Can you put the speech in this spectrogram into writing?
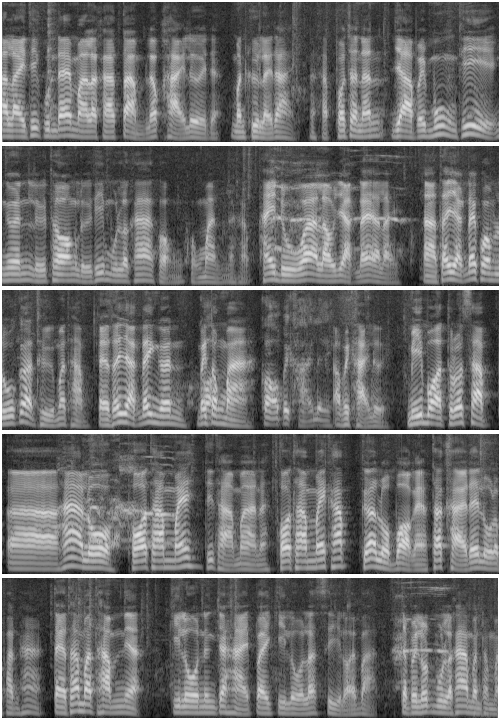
อะไรที่คุณได้มาราคาต่ำแล้วขายเลยเนี่ยมันคือรายได้นะครับเพราะฉะนั้นอย่าไปมุ่งที่เงินหรือทองหรือที่มูลค่าของของมันนะครับให้ดูว่าเราอยากได้อะไรอ่าถ้าอยากได้ความรู้ก็ถือมาทำแต่ถ้าอยากได้เงินไม่ต้องมา ก็เอาไปขายเลย เอาไปขายเลย มีบอร์ดโทรศัพท์อ่า5โล พอทำไหมที่ถามมานะ พอทำไหมครับ ก็โหลบบอกไงถ้าขายได้โลละพันห้าแต่ถ้ามาทำเนี่ย กิโลหนึ่งจะหายไปกิโลละ 400 บาท จะไปลดมูลค่ามันทำไม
